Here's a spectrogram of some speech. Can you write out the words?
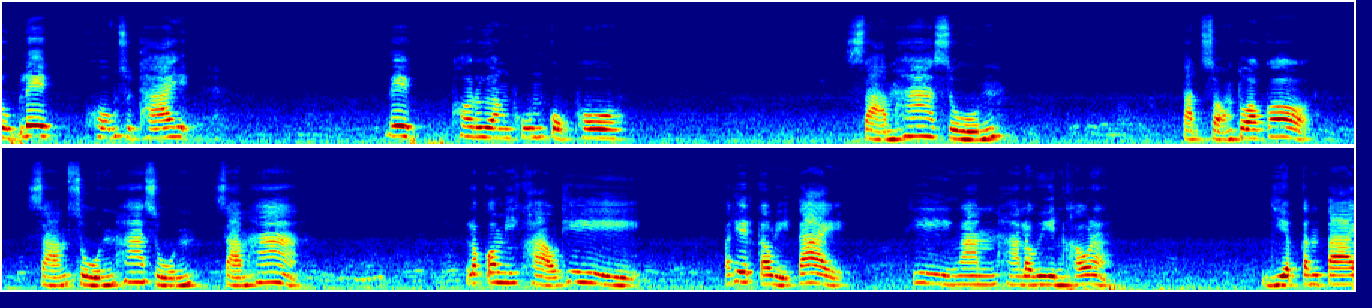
รุปเลขโค้งสุดท้าย เลข พ่อเรืองภูมิกกโพสามห้าศูนย์ตัดสองตัวก็สามศูนย์ห้าศูนย์สามห้าแล้วก็มีข่าวที่ประเทศเกาหลีใต้ ที่งานฮาโลวีนเขาน่ะ เหยียบกันตาย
